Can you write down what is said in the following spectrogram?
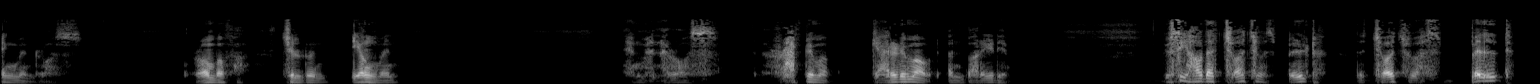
Young men rose. Remember children, young men. Young men arose, wrapped him up, carried him out and buried him. You see how that church was built? The church was built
